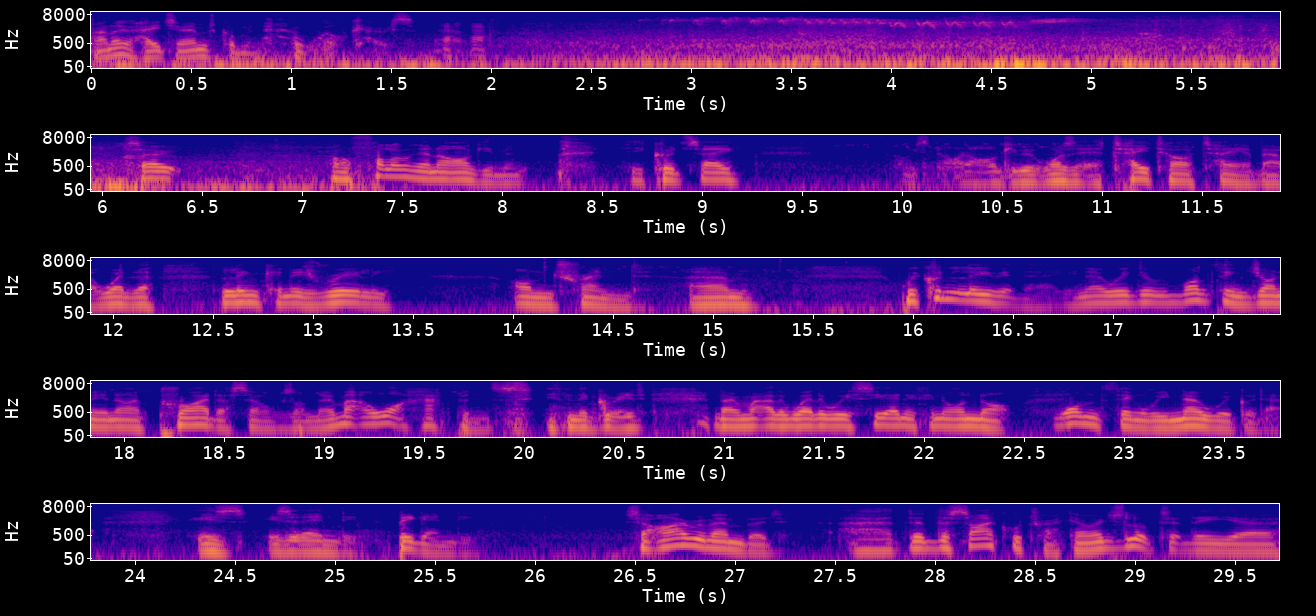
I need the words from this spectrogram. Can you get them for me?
I know H&M's coming. Wilko's. so, well, following an argument, you could say, oh, it's not an argument, was it? A tete-a-tete about whether Lincoln is really on trend. Um, we couldn't leave it there. You know, we do one thing Johnny and I pride ourselves on. No matter what happens in the grid, no matter whether we see anything or not, one thing we know we're good at is is an ending, big ending. So I remembered uh, the the cycle track, and I just looked at the uh,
